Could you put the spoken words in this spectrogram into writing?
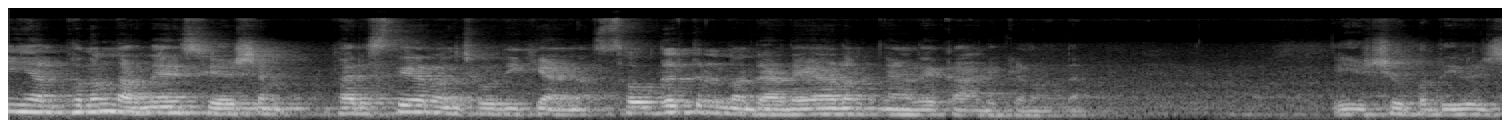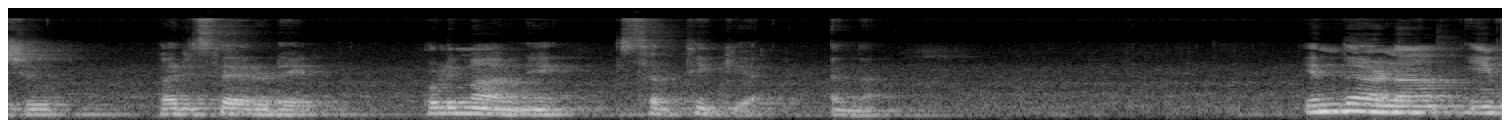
ഈ അത്ഭുതം നടന്നതിന് ശേഷം പരസ്യറൻ ചോദിക്കുകയാണ് സ്വർഗത്തിൽ നിന്നൊരു അടയാളം ഞങ്ങളെ കാണിക്കണമെന്ന്? യേശു പ്രതികരിച്ചു പരിസരരുടെ പുളിമാവിനെ ശ്രദ്ധിക്കുക എന്ന്. എന്താണ് ഈ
